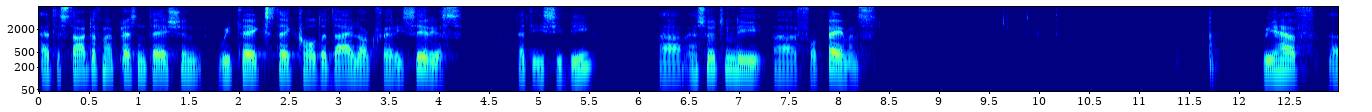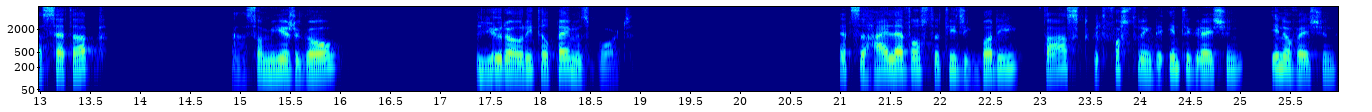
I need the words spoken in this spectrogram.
at the start of my presentation, we take stakeholder dialogue very serious at the ECB um, and certainly uh, for payments. We have uh, set up uh, some years ago the Euro Retail Payments Board. That's a high-level strategic body tasked with fostering the integration, innovation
